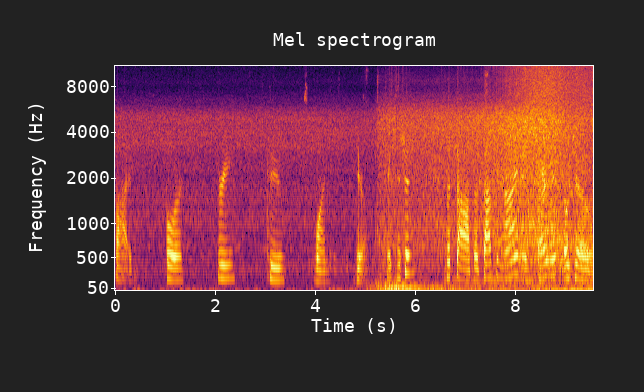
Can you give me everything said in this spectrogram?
5, 4, 3, 2, 1, 0. Ignition. Of Falcon 9 and Starlink Ocho.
